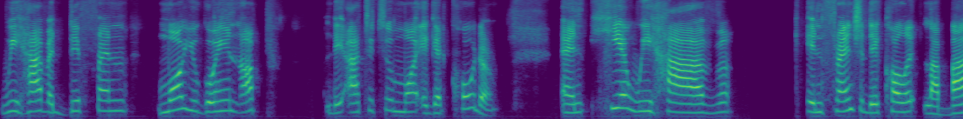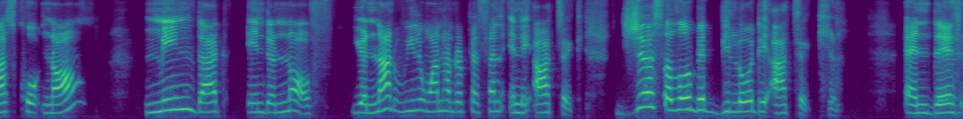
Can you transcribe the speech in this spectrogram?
we have a different, more you going up the altitude, more it get colder. And here we have, in French, they call it La Basse Côte Nord, mean that in the north, you're not really 100% in the Arctic, just a little bit below the Arctic. And there's,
